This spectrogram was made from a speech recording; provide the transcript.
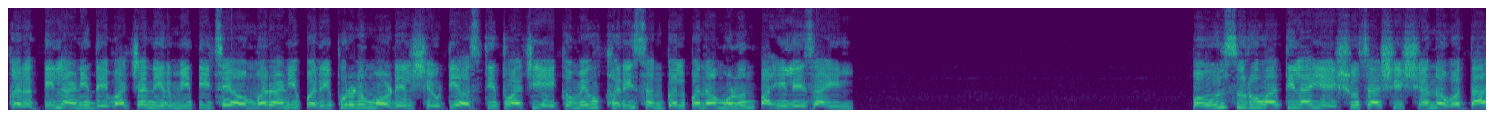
करतील आणि देवाच्या निर्मितीचे अमर आणि परिपूर्ण मॉडेल शेवटी अस्तित्वाची एकमेव खरी संकल्पना म्हणून पाहिले जाईल. पौल सुरुवातीला येशूचा शिष्य नव्हता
